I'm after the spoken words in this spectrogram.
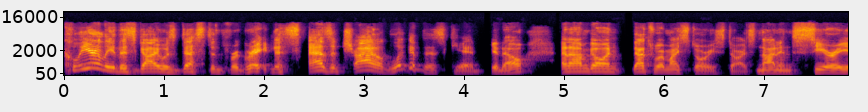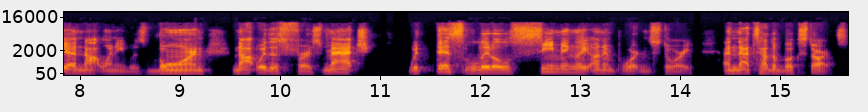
clearly this guy was destined for greatness as a child. Look at this kid, you know? And I'm going, that's where my story starts. Not in Syria, not when he was born, not with his first match, with this little seemingly unimportant story. And that's how the book starts.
